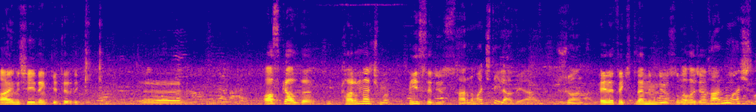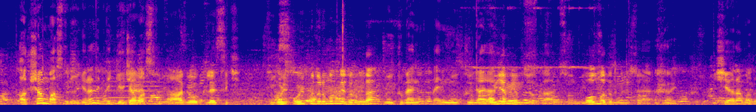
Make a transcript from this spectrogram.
aynı şeyi denk getirdik. Ee, az kaldı. Karnın aç mı? Ne hissediyorsun? Karnım aç değil abi ya şu an. Hedefe kilitlendim diyorsun, alacağım. Karnım aç. Akşam bastırıyor genelde bir de gece bastırıyor. Abi o klasik. Uy- uyku durumun ne durumda? Uyku ben benim uykuyla alakalı Uyuyamıyor musun? yok abi son bir. Olmadı mı unison? İşe yaramadı.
